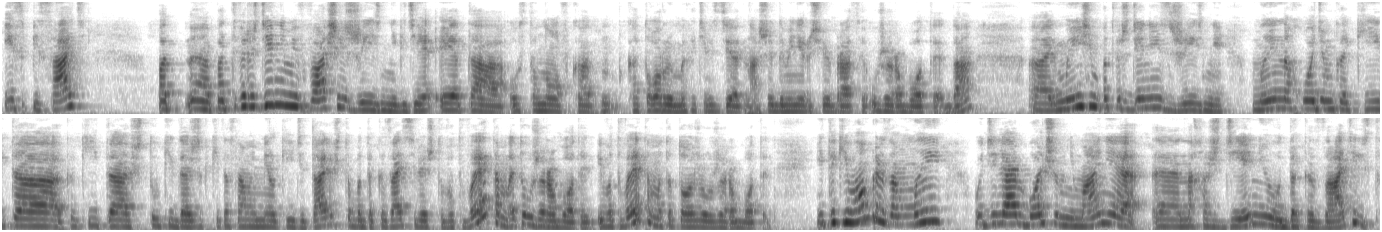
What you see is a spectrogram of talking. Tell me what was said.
исписать под, э, подтверждениями в вашей жизни, где эта установка, которую мы хотим сделать, нашей доминирующей вибрации, уже работает, да, мы ищем подтверждения из жизни, мы находим какие-то какие штуки, даже какие-то самые мелкие детали, чтобы доказать себе, что вот в этом это уже работает, и вот в этом это тоже уже работает. И таким образом мы уделяем больше внимания э, нахождению доказательств,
